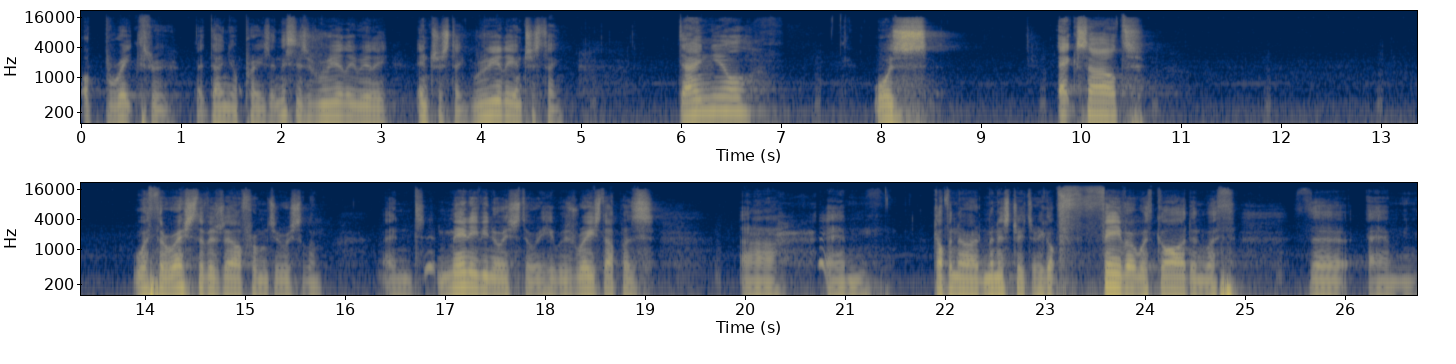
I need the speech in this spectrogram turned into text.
of breakthrough that Daniel prays. And this is really, really interesting. Really interesting. Daniel was exiled with the rest of Israel from Jerusalem. And many of you know his story. He was raised up as uh, um, governor, administrator. He got favor with God and with the um,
